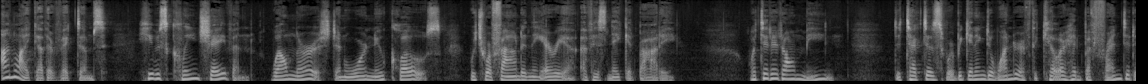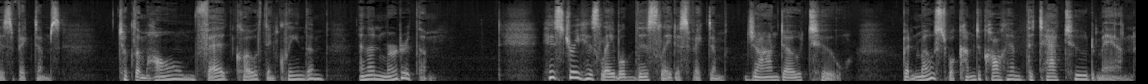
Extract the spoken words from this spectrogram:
Unlike other victims, he was clean shaven, well nourished, and wore new clothes, which were found in the area of his naked body. What did it all mean? Detectives were beginning to wonder if the killer had befriended his victims, took them home, fed, clothed, and cleaned them, and then murdered them. History has labeled this latest victim John Doe 2 but most will come to call him the tattooed man.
